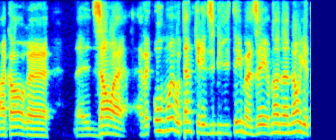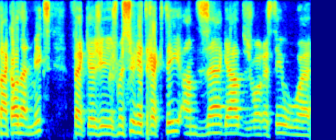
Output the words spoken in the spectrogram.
encore, euh, disons, euh, avec au moins autant de crédibilité, me dire, non, non, non, il est encore dans le mix. Fait que je me suis rétracté en me disant, regarde, je vais rester au. euh,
